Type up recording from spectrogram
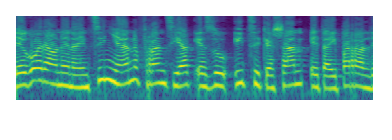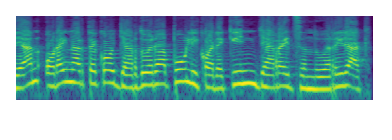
Egoera honen aintzinean, Frantziak ez du hitzik esan eta iparraldean orain arteko jarduera publikoarekin jarraitzen du herrirak.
